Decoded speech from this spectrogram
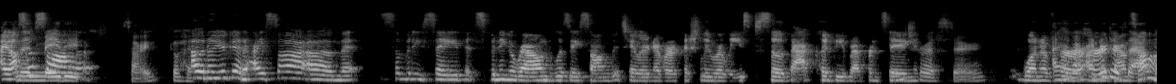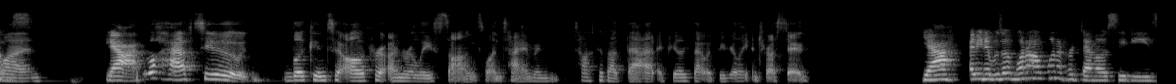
I also saw maybe, sorry go ahead. Oh no you're good. I saw um somebody say that spinning around was a song that taylor never officially released so that could be referencing interesting one of her I heard of that songs. one yeah. We'll have to look into all of her unreleased songs one time and talk about that. I feel like that would be really interesting. Yeah. I mean, it was one on one of her demo CDs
